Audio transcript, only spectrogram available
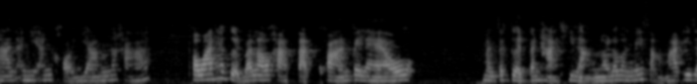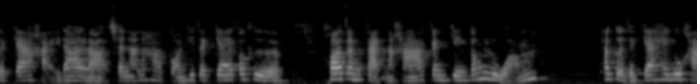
นั้น อันนี้อันขอย้ำนะคะ เพราะว่าถ้าเกิดว่าเราค่ะตัดคว้านไปแล้ว มันจะเกิดปัญหาทีหลังเนาะแล้วมันไม่สามารถที่จะแก้ไขได้ละฉะนั้นนะคะ ก่อนที่จะแก้ก็คือ ข้อจำกัดนะคะ กางเกงต้องหลวม ถ้าเกิดจะแก้ให้ลูกค้า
